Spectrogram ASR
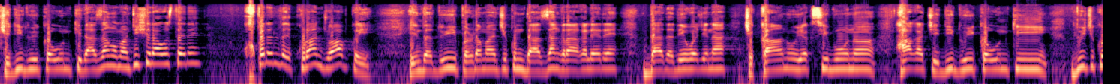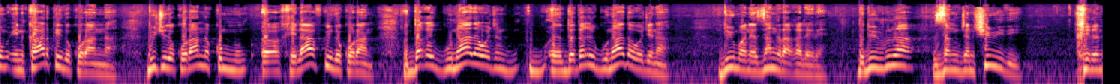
چې دی دوی کوون کې دا زنګ مانتی شي راوسته دی خپل د قران جواب کوي ان د دوی پر ډمه چې کوم دا زنګ راغلی دی دا د دې وجنه چې کانو یکسبون هغه چې دی دوی کوون کی دوی چې کوم انکار کوي د قران نه دوی چې د قران کوم خلاف کوي د قران دغه ګناه د وجنه دغه ګناه د وجنه دوی باندې زنګ راغلی دی د دوی رونه زنګ جن شوی دی خیرن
